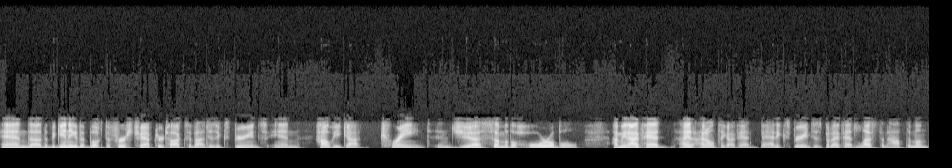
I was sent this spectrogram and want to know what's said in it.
And uh, the beginning of the book, the first chapter talks about his experience in how he got trained and just some of the horrible I mean, I've had I, I don't think I've had bad experiences, but I've had less than optimum.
